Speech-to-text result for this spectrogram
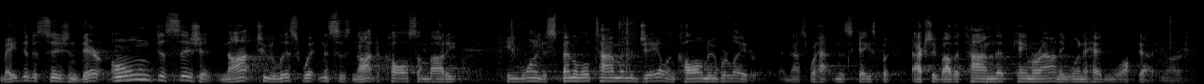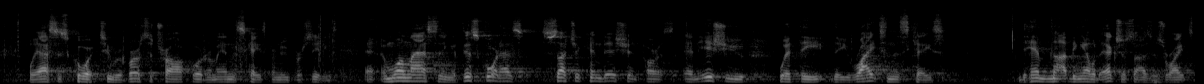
made the decision, their own decision, not to list witnesses, not to call somebody. He wanted to spend a little time in the jail and call an Uber later. And that's what happened in this case. But actually, by the time that came around, he went ahead and walked out, Your Honor. We ask this court to reverse the trial court and remand this case for new proceedings. And- one last thing, if this court has such a condition or an issue with the, the rights in this case, him not being able to exercise his rights,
